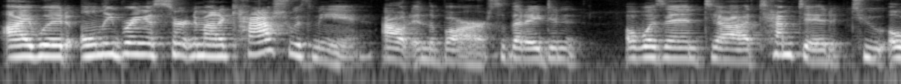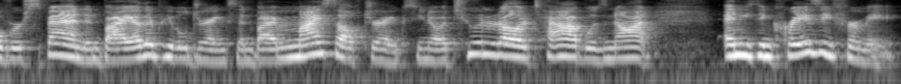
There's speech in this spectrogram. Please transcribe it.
I would only bring a certain amount of cash with me out in the bar so that I didn't wasn't uh, tempted to overspend and buy other people drinks and buy myself drinks. You know, a $200 tab was not anything crazy for me.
